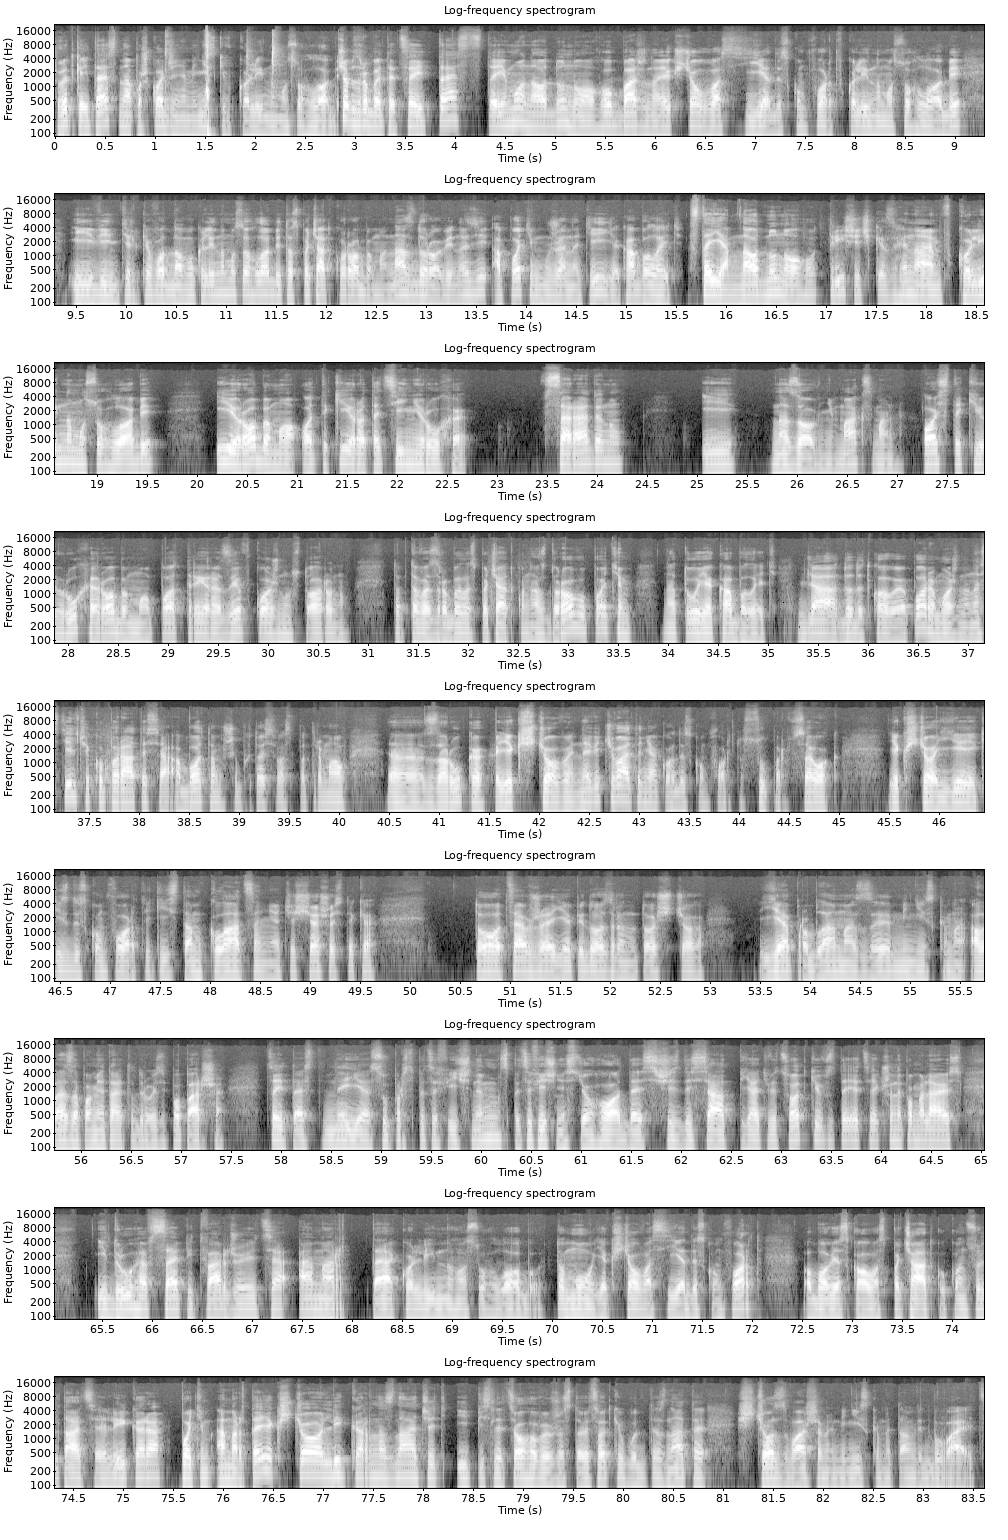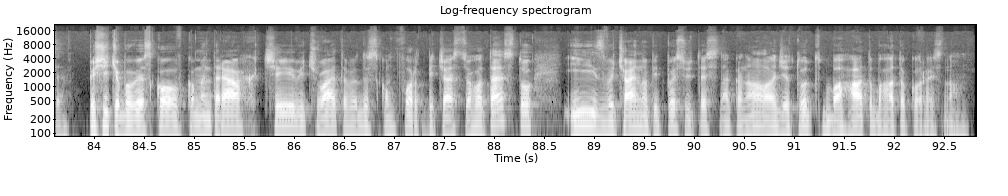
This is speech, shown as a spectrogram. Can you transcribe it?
Швидкий тест на пошкодження менісків в колінному суглобі. Щоб зробити цей тест, стаємо на одну ногу. Бажано, якщо у вас є дискомфорт в колінному суглобі, і він тільки в одному колінному суглобі, то спочатку робимо на здоровій нозі, а потім уже на тій, яка болить. Стаємо на одну ногу, трішечки згинаємо в колінному суглобі і робимо отакі ротаційні рухи всередину і назовні максимально. Ось такі рухи робимо по три рази в кожну сторону. Тобто ви зробили спочатку на здорову, потім на ту, яка болить. Для додаткової опори можна на стільчик опиратися, або там, щоб хтось вас потримав е, за руки. Якщо ви не відчуваєте ніякого дискомфорту, супер, все ок. Якщо є якийсь дискомфорт, якісь там клацання чи ще щось таке, то це вже є підозра на те, що є проблема з мінісками. Але запам'ятайте, друзі, по-перше, цей тест не є суперспецифічним. Специфічність його десь 65%, здається, якщо не помиляюсь. І друге, все підтверджується МРТ колінного суглобу. Тому, якщо у вас є дискомфорт, обов'язково спочатку консультація лікаря, потім МРТ, якщо лікар назначить, і після цього ви вже 100% будете знати, що з вашими мінісками там відбувається. Пишіть обов'язково в коментарях, чи відчуваєте ви дискомфорт під час цього тесту. І, звичайно, підписуйтесь на канал, адже тут багато-багато корисного.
